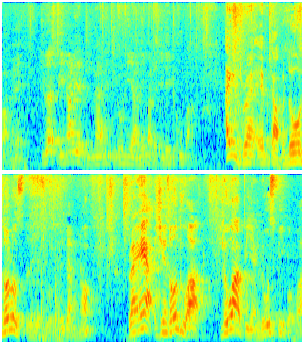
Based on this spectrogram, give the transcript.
ပါမယ်ဒီဘက်ဒီနားလေးဒီနားလေးဒီလိုနေရာလေးမှာလည်း intake တစ်ခုပါမယ် အဲ့ဒီ run app ကဘယ်လိုလုပ်လို့လဲဆိုတော့ပြပြမယ်နော် run app ကအရင်ဆုံးသူက low အပြင် low speed ပေါ့ကွာ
